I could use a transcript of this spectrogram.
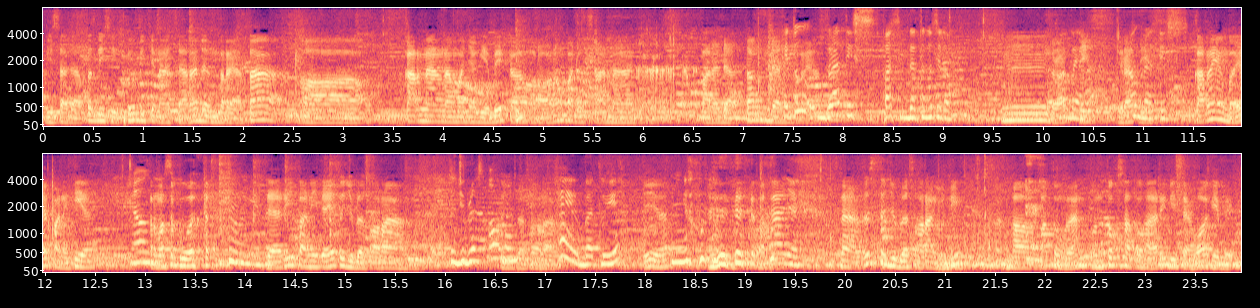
bisa dapet di situ bikin acara dan ternyata eh, karena namanya GBK orang-orang pada ke sana gitu pada datang dan Itu ternyata- gratis pas datang ke situ. Hmm, gratis, Oh, gratis. gratis. Karena yang bayar panitia. Oh, Termasuk gua. Dari panitianya 17 orang. 17 orang. 17 orang. Hebat lu ya. Iya. Makanya. Nah, terus 17 orang ini uh, patungan untuk satu hari disewa GBK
